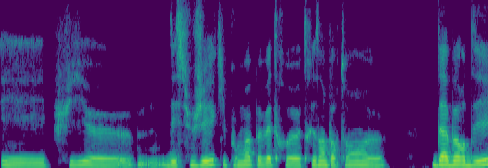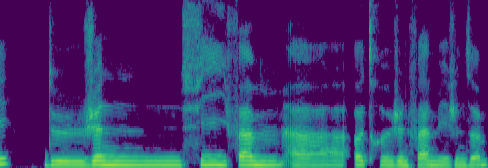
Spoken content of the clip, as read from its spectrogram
et puis, des sujets qui pour moi peuvent être, très importants, d'aborder, de jeunes filles, femmes à autres jeunes femmes et jeunes hommes,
